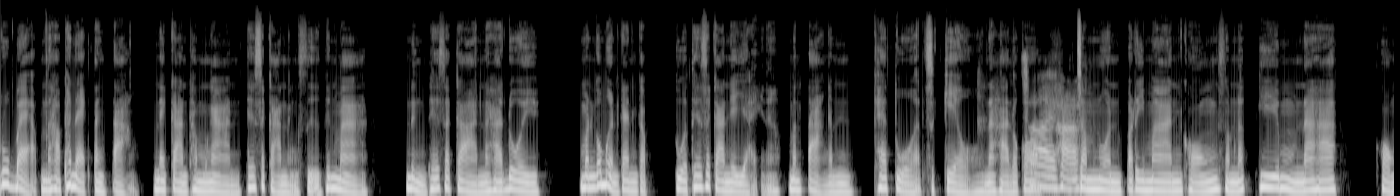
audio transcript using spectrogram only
รูปแบบนะคะแผนกต่างๆ ในการทำงานเทศกาลหนังสือขึ้นมาหนึ่งเทศกาลนะคะ โดยมันก็เหมือนกันกับตัวเทศกาลใหญ่ๆนะมันต่างกันแค่ตัวสเกลนะคะ แล้วก็ใช่ค่ะจำนวนปริมาณของสำนักพิมพ์นะคะ ของ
